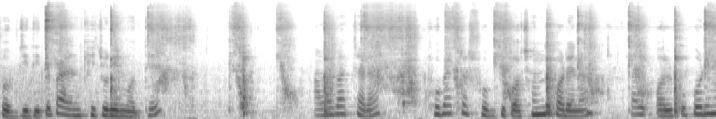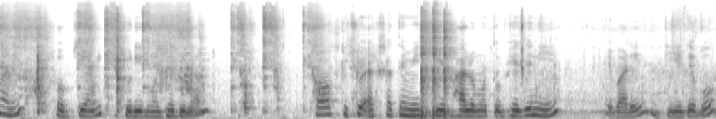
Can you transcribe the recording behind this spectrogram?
সবজি দিতে পারেন খিচুড়ির মধ্যে। আমার বাচ্চারা খুব একটা সবজি পছন্দ করে না, তাই অল্প পরিমাণে সবজি আমি খিচুড়ির মধ্যে দিলাম। সব কিছু একসাথে মিশিয়ে ভালো মতো ভেজে নিয়ে এবারে দিয়ে দেব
